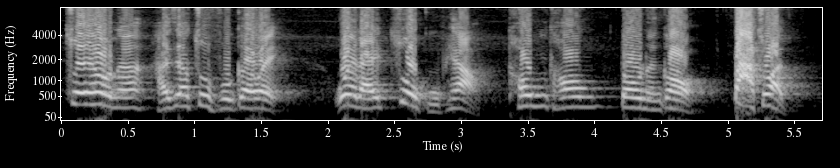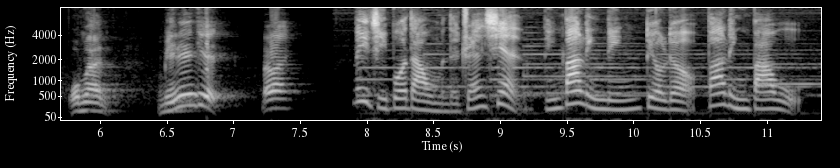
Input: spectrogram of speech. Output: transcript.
最后呢，还是要祝福各位未来做股票，通通都能够大赚。我们明天见，拜拜！立即拨打我们的专线零八零零六六八零八五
